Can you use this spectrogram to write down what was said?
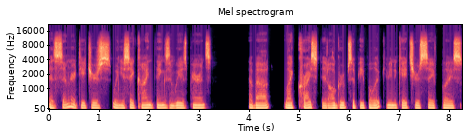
as seminary teachers, when you say kind things and we as parents about like Christ did, all groups of people, it communicates you're a safe place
